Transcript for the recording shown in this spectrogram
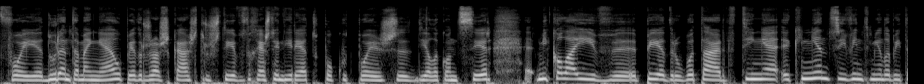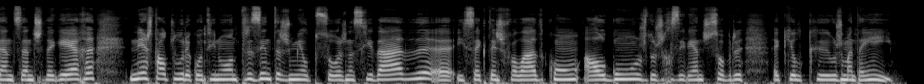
Foi durante a manhã. O Pedro Jorge Castro esteve de resto em direto pouco depois de ele acontecer acontecer. Mykolaiv, Pedro, boa tarde, tinha 520 mil habitantes antes da guerra. Nesta altura continuam 300 mil pessoas na cidade eh, e sei que tens falado com alguns dos residentes sobre aquilo que os mantém aí.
